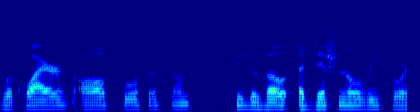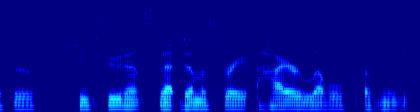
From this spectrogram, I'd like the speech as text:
requires all school systems to devote additional resources to students that demonstrate higher levels of need.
